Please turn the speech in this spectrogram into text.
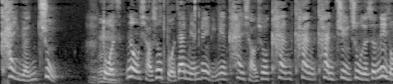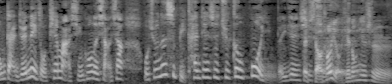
看原著，躲那种小时候躲在棉被里面看小说、看看看巨著的时候，那种感觉，那种天马行空的想象，我觉得那是比看电视剧更过瘾的一件事情。小时候有些东西是。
